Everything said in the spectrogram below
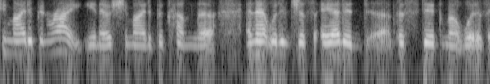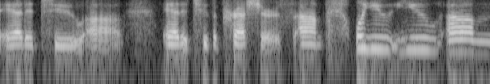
she might have been right. You know, she might have become the, and that would have just added uh, the stigma would have added to uh, added to the pressures. Um, well, you you um,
